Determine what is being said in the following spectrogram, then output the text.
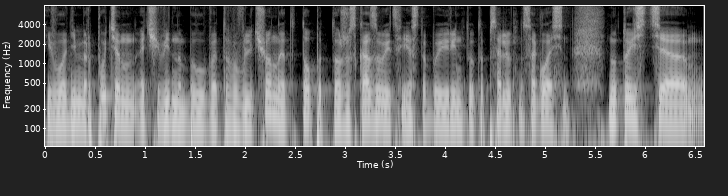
И Владимир Путин, очевидно, был в это вовлечен. Этот опыт тоже сказывается. Я с тобой, Ирин, тут абсолютно согласен. Ну, то есть, э,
